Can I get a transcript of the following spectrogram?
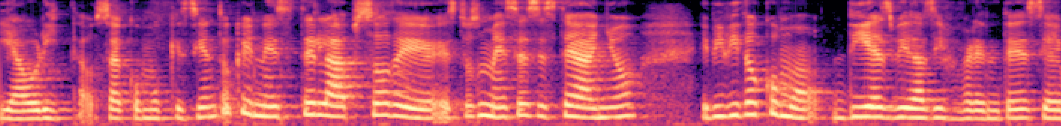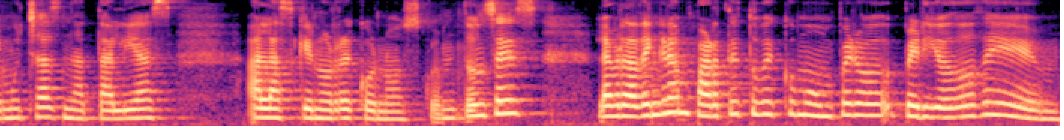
y ahorita. O sea, como que siento que en este lapso de estos meses, este año, he vivido como 10 vidas diferentes y hay muchas Natalias a las que no reconozco. Entonces, la verdad, en gran parte tuve como un periodo de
